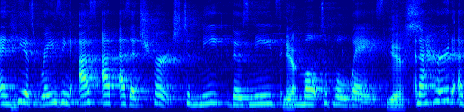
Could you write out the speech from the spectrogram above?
and He is raising us up as a church to meet those needs Yep. in multiple ways. Yes. And I heard a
